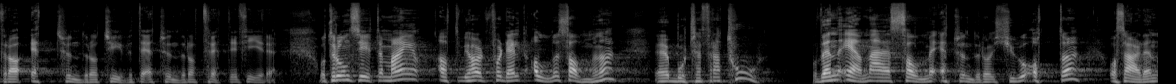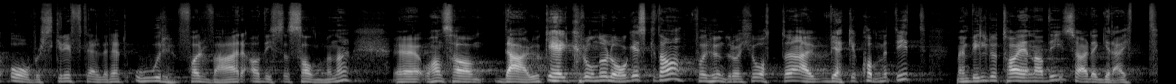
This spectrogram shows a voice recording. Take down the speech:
fra 120 til 134. Og Trond sier til meg at vi har fordelt alle salmene, eh, bortsett fra to. Og Den ene er Salme 128, og så er det en overskrift eller et ord for hver av disse salmene. Eh, og Han sa det er jo ikke helt kronologisk, da, for 128 er, vi er ikke kommet dit. Men vil du ta en av de, så er det greit.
